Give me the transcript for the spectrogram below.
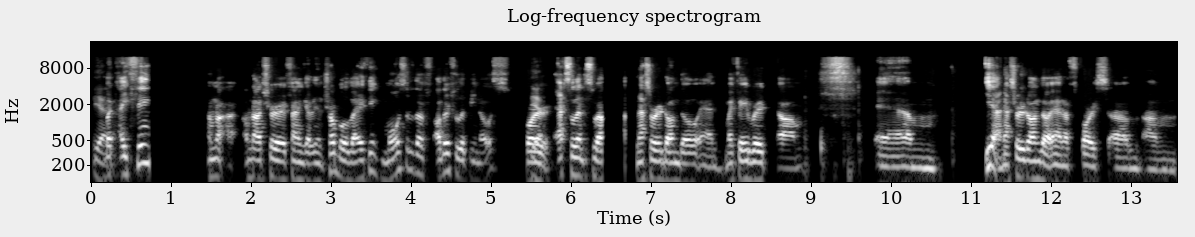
Yeah, But I think I'm not I'm not sure if I'm getting in trouble, but I think most of the other Filipinos were excellent as well. Nestor Redondo and my favorite um um yeah, Nestor Redondo and of course um um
